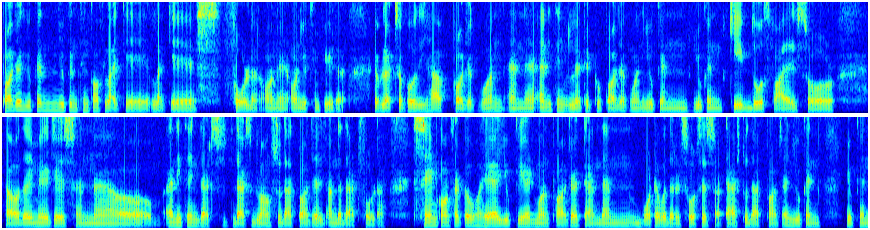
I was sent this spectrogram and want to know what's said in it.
Project you can you can think of like a like a folder on a on your computer. If let's suppose you have project one and uh, anything related to project one you can you can keep those files or uh, the images and uh, anything that's that belongs to that project under that folder. Same concept over here you create one project and then whatever the resources attached to that project you can you can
